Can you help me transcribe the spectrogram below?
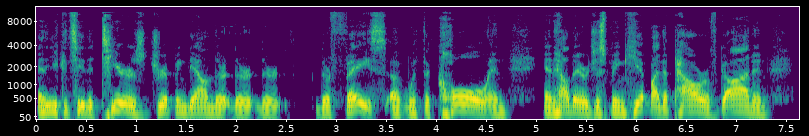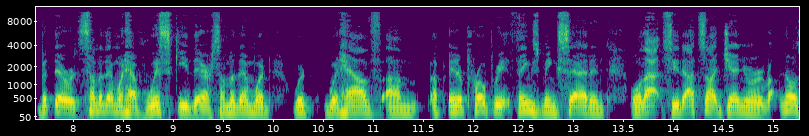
and you can see the tears dripping down their, their, their their face uh, with the coal and and how they were just being hit by the power of God. And but there were some of them would have whiskey there. Some of them would would would have um, inappropriate things being said. And well that see that's not genuine no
